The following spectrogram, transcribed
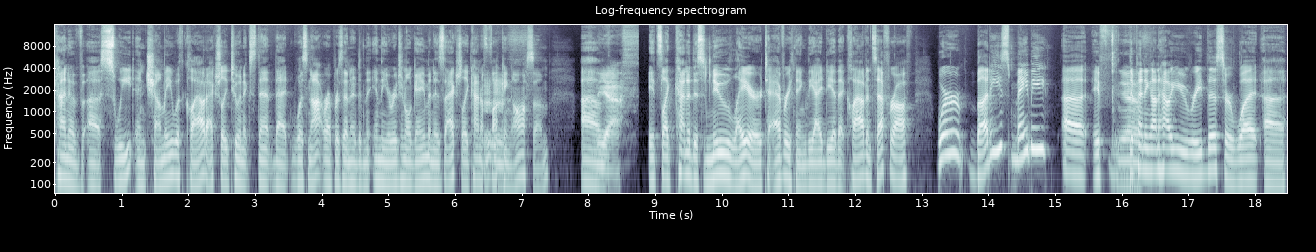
kind of uh, sweet and chummy with Cloud, actually to an extent that was not represented in the in the original game, and is actually kind of Mm-mm. fucking awesome. Um, yeah. it's like kind of this new layer to everything. The idea that Cloud and Sephiroth were buddies, maybe, uh, if Yeah. depending on how you read this or what uh,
